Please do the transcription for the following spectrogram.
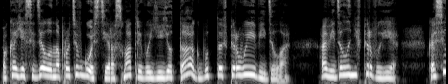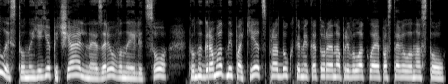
пока я сидела напротив гостя, рассматривая ее так, будто впервые видела. А видела не впервые. Косилась то на ее печальное, зареванное лицо, то на громадный пакет с продуктами, который она приволокла и поставила на стол,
